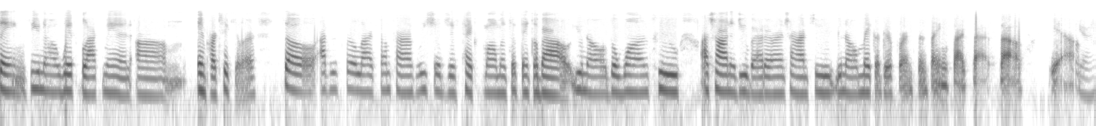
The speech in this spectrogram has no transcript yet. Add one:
things you know with black men um in particular so i just feel like sometimes we should just take a moment to think about you know the ones who are trying to do better and trying to you know make a difference and things like that so yeah Yeah.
